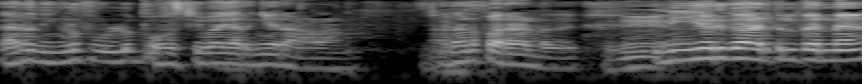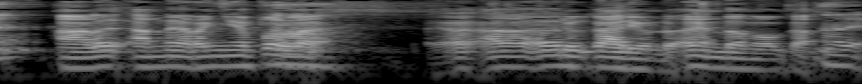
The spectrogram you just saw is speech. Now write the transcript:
കാരണം നിങ്ങൾ ഫുള്ള് പോസിറ്റീവായി ഇറങ്ങിയ ഒരാളാണ്. അതാണ് പറയാനുള്ളത്. ഇനി ഈ ഒരു കാര്യത്തിൽ തന്നെ ആൾ അന്ന് ഇറങ്ങിയപ്പോ ഉള്ള ആ, ആ, ഒരു കാര്യമുണ്ട്. അതെന്താ നോക്കാം. അതെ.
